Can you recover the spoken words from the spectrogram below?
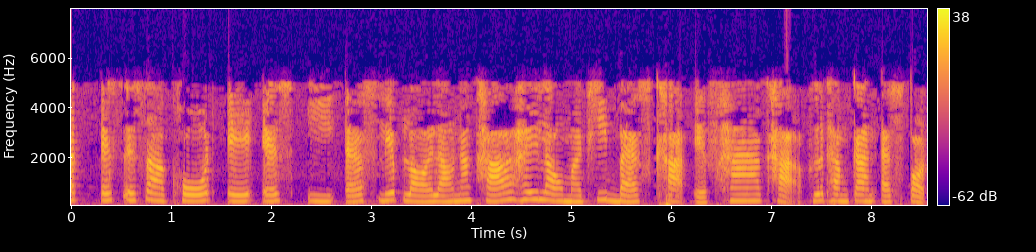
add SSR code ASEF เรียบร้อยแล้วนะคะ ให้เรามาที่ Bags ค่ะ F5 ค่ะ เพื่อทำการ add sport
